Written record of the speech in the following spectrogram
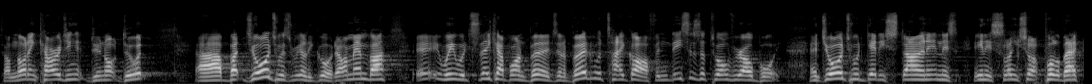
So, I'm not encouraging it, do not do it. Uh, but George was really good. I remember eh, we would sneak up on birds, and a bird would take off, and this is a 12 year old boy. And George would get his stone in his, in his slingshot, pull it back,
